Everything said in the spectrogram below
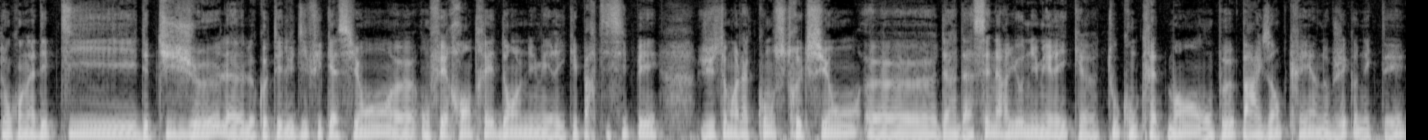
Donc on a des petits, des jeux, le, côté ludification, euh, on fait rentrer dans le numérique et participer justement à la construction euh, d'un scénario numérique. Tout concrètement, on peut par exemple créer un objet connecté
